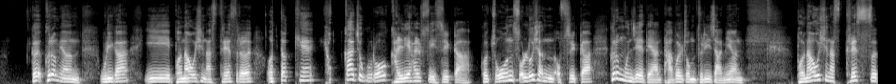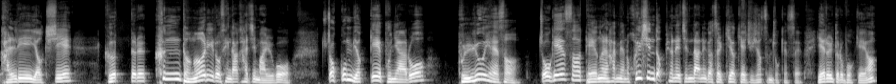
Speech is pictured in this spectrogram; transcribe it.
그, 그러면 우리가 이 번아웃이나 스트레스를 어떻게 효과적으로 관리할 수 있을까? 그 좋은 솔루션 없을까? 그런 문제에 대한 답을 좀 드리자면 번아웃이나 스트레스 관리 역시 그것들을 큰 덩어리로 생각하지 말고 조금 몇 개의 분야로 분류해서 쪼개서 대응을 하면 훨씬 더 편해진다는 것을 기억해 주셨으면 좋겠어요. 예를 들어 볼게요.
